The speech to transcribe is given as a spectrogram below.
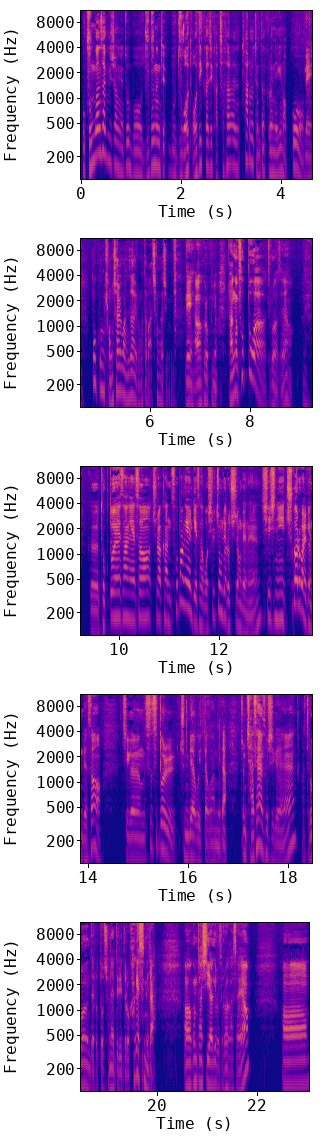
뭐 군관사 규정에도 뭐 누구는 대- 뭐 어디- 어디까지 같이 살아, 살아도 된다 그런 얘기는 없고 네. 뭐 그건 경찰 관사 이런 거 다 마찬가지입니다. 네, 아 그렇군요. 방금 속보가 들어와서요. 그 독도 해상에서 추락한 소방 헬기 사고 실종자로 추정되는 시신이 추가로 발견돼서 지금 수습을 준비하고 있다고 합니다. 좀 자세한 소식은 들어오는 대로 또 전해드리도록 하겠습니다. 어, 그럼 다시 이야기로 돌아가서요. 어,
